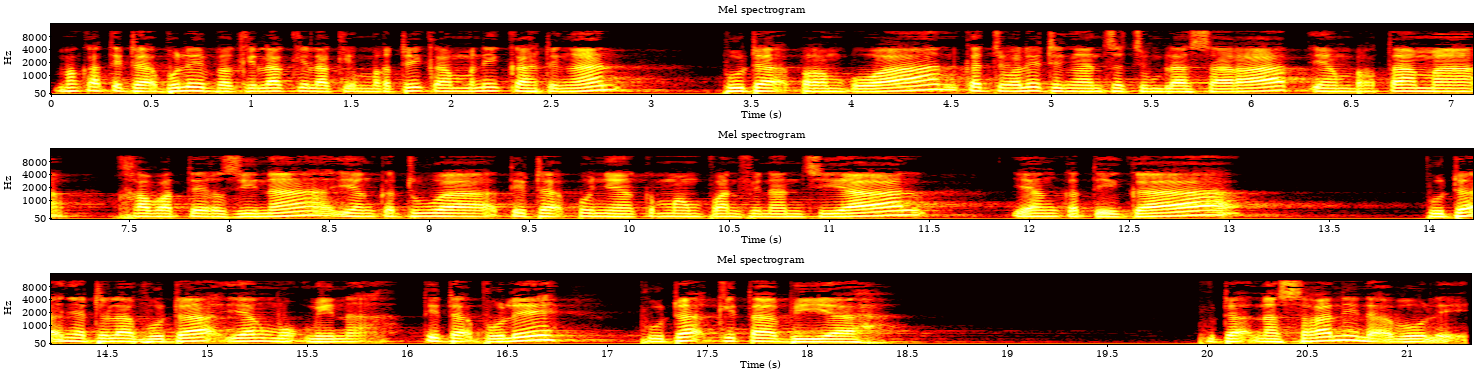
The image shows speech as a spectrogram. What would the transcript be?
Maka tidak boleh bagi laki-laki merdeka menikah dengan budak perempuan kecuali dengan sejumlah syarat. Yang pertama khawatir zina, yang kedua tidak punya kemampuan finansial, yang ketiga budaknya adalah budak yang mukminah. Tidak boleh budak kitabiah. Budak Nasrani tidak boleh.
